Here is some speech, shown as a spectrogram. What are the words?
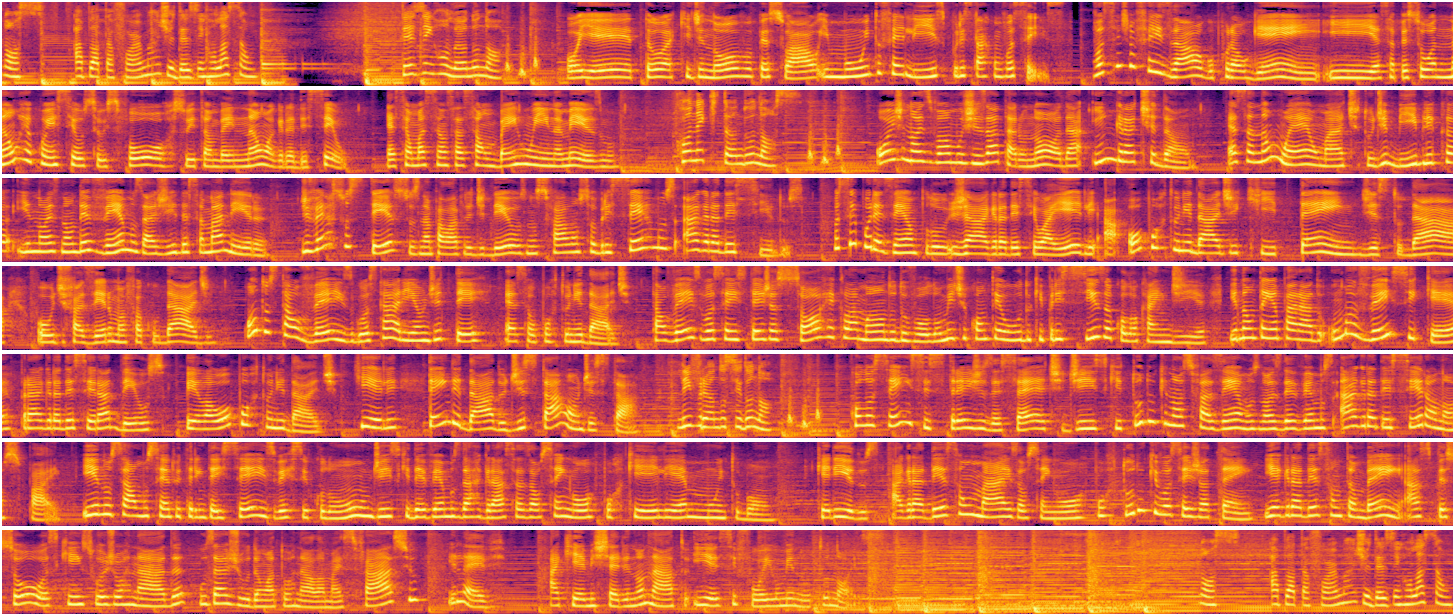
Nós, a plataforma de desenrolação. Desenrolando nó. Oiê, tô aqui de novo, pessoal, e muito feliz por estar com vocês. Você já fez algo por alguém e essa pessoa não reconheceu o seu esforço e também não agradeceu? Essa é uma sensação bem ruim, não é mesmo? Conectando nós. Hoje nós vamos desatar o nó da ingratidão. Essa não é uma atitude bíblica e nós não devemos agir dessa maneira. Diversos textos na palavra de Deus nos falam sobre sermos agradecidos. Você, por exemplo, já agradeceu a Ele a oportunidade que tem de estudar ou de fazer uma faculdade? Quantos talvez gostariam de ter essa oportunidade? Talvez você esteja só reclamando do volume de conteúdo que precisa colocar em dia e não tenha parado uma vez sequer para agradecer a Deus pela oportunidade que Ele tem lhe dado de estar onde está. Livrando-se do nó. Colossenses 3,17 diz que tudo o que nós fazemos nós devemos agradecer ao nosso Pai. E no Salmo 136, versículo 1, diz que devemos dar graças ao Senhor porque Ele é muito bom. Queridos, agradeçam mais ao Senhor por tudo que vocês já têm e agradeçam também às pessoas que em sua jornada os ajudam a torná-la mais fácil e leve. Aqui é Michele Nonato e esse foi o Minuto Nós. Nós, a plataforma de desenrolação.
